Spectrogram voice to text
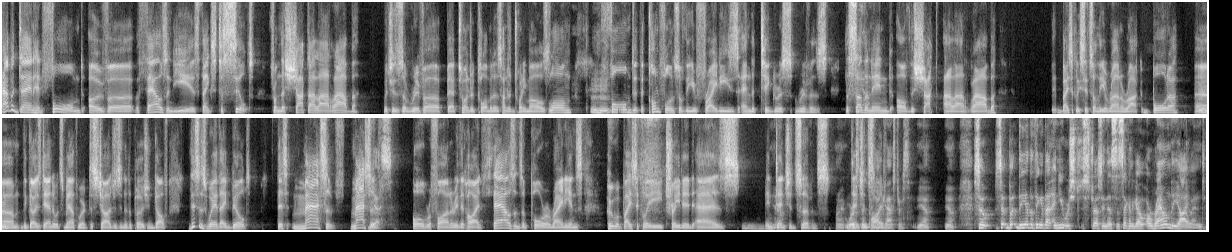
Abadan had formed over a thousand years thanks to silt from the Shatt al-Arab, which is a river about 200 kilometers, 120 miles long, Mhm. formed at the confluence of the Euphrates and the Tigris rivers. The southern end of the Shat al Arab basically sits on the Iran Iraq border um, that goes down to its mouth where it discharges into the Persian Gulf. This is where they built this massive, massive Yes. oil refinery that hired thousands of poor Iranians who were basically treated as indentured servants. Right. Worse than indentured slavery. podcasters. Yeah. Yeah. So, so, but the other thing about, and you were st- stressing this a second ago, around the island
